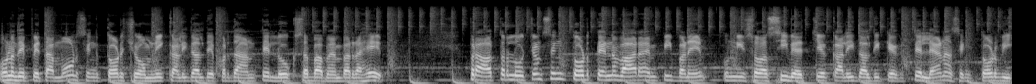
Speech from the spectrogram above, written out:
ਉਹਨਾਂ ਦੇ ਪਿਤਾ ਮੋਹਨ ਸਿੰਘ ਤੋੜ ਸ਼੍ਰੋਮਣੀ ਅਕਾਲੀ ਦਲ ਦੇ ਪ੍ਰਧਾਨ ਤੇ ਲੋਕ ਸਭਾ ਮੈਂਬਰ ਰਹੇ। ਭਰਾ ਤਰਲੋਚਨ ਸਿੰਘ ਤੋੜ ਤਿੰਨ ਵਾਰ ਐਮਪੀ ਬਣੇ। 1980 ਵਿੱਚ ਅਕਾਲੀ ਦਲ ਦੀ ਟਿਕਟ ਤੇ ਲਹਿਣਾ ਸਿੰਘ ਤੋੜ ਵੀ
